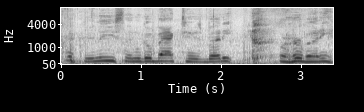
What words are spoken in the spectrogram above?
Quick release, then we'll go back to his buddy or her buddy.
